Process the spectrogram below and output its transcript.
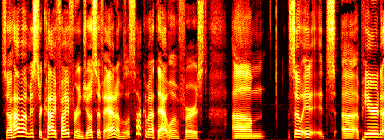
So, how about Mr. Kai Pfeiffer and Joseph Adams? Let's talk about that one first. Um, so, it it's, uh, appeared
